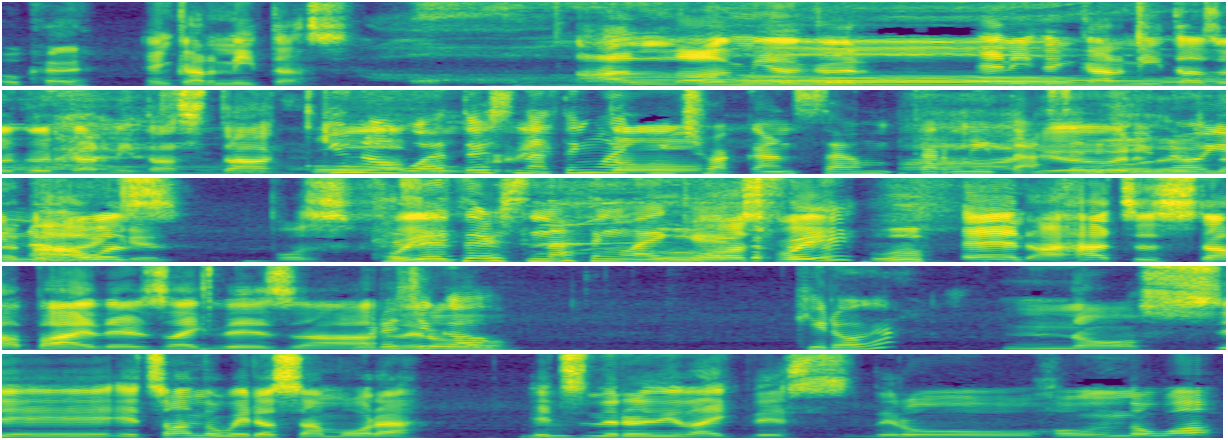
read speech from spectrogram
Okay. and carnitas. I love me a good anything carnitas, a good carnitas taco. You know what? There's nothing like burrito. Michoacan style carnitas, and dude. if you Oh, know, you know. I like was was Because free. there's nothing like Ooh. it. was free, and I had to stop by. There's like this uh, Where did you go? Quiroga? No sé. It's on the way to Zamora. Mm. It's literally like this little hole in the wall.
